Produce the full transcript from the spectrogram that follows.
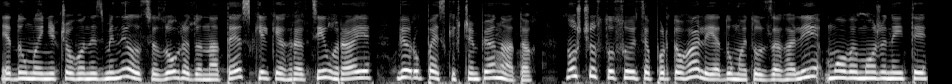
Я думаю, нічого не змінилося з огляду на те, скільки гравців грає в європейських чемпіонатах. Ну що стосується Португалії, я думаю, тут взагалі мови може не йти.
